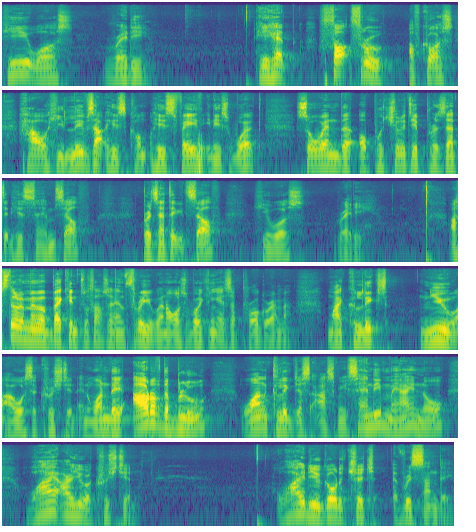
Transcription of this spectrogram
he was ready. He had thought through, of course, how he lives out his, com- his faith in his work. So when the opportunity presented his, himself, presented itself, he was ready. I still remember back in 2003 when I was working as a programmer, my colleagues knew I was a Christian. And one day, out of the blue, one colleague just asked me, Sandy, may I know why are you a Christian? Why do you go to church every Sunday?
